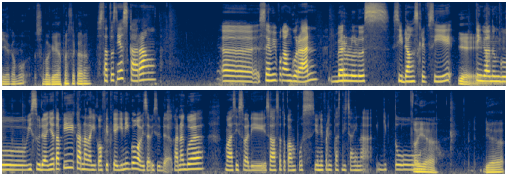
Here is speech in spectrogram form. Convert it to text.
iya kamu sebagai apa sekarang? Statusnya sekarang eh semi pengangguran, baru lulus sidang skripsi, Yeay. tinggal nunggu wisudanya tapi karena lagi covid kayak gini gue nggak bisa wisuda karena gue mahasiswa di salah satu kampus universitas di China gitu Oh iya. Dia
